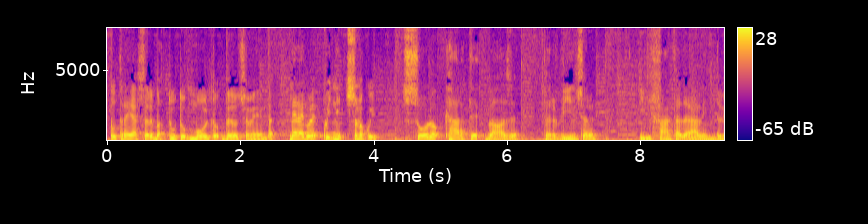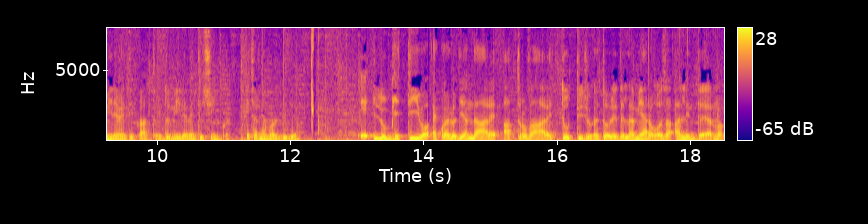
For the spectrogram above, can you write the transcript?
potrei essere battuto molto velocemente. Le regole quindi sono qui, solo carte base per vincere il Fanta Adrenaline 2024-2025. E torniamo al video. E l'obiettivo è quello di andare a trovare tutti i giocatori della mia rosa all'interno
